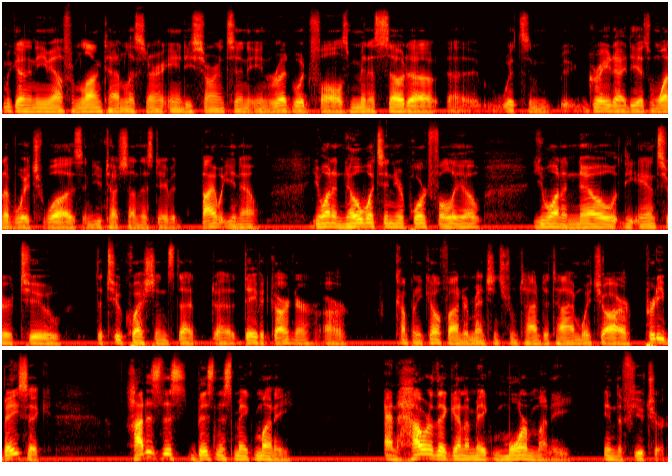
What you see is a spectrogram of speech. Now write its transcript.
We got an email from longtime listener Andy Sorensen in Redwood Falls, Minnesota, uh, with some great ideas. One of which was, and you touched on this, David: buy what you know. You want to know what's in your portfolio. You want to know the answer to the two questions that uh, David Gardner, our company co founder, mentions from time to time, which are pretty basic. How does this business make money? And how are they going to make more money in the future?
